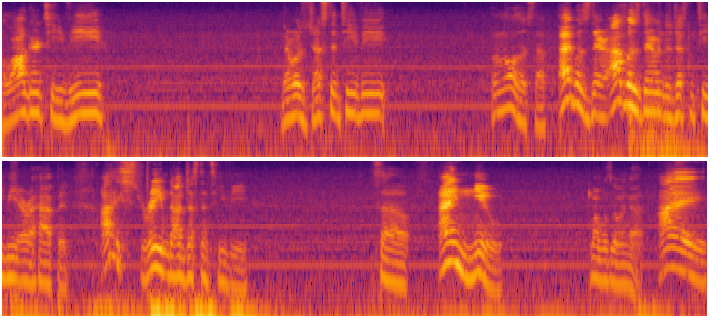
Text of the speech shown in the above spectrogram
Blogger TV. There was Justin TV. And all this stuff. I was there. I was there when the Justin TV era happened. I streamed on Justin TV. So I knew what was going on. I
